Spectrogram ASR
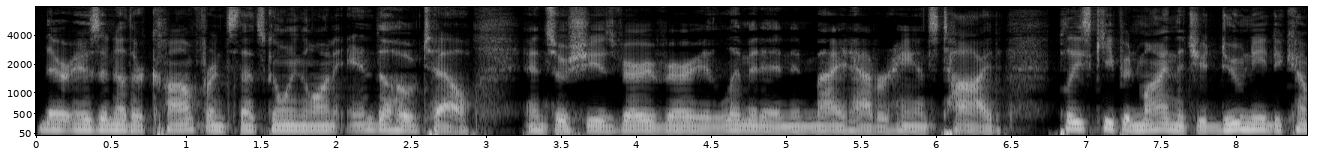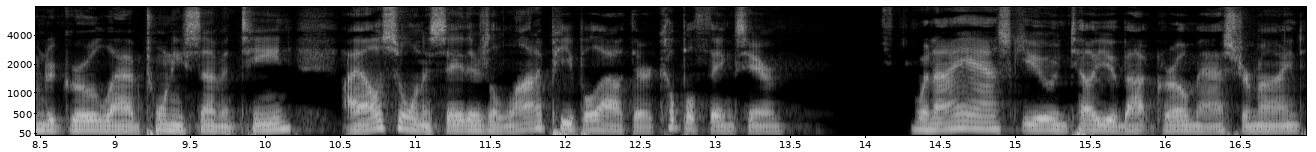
there is another conference that's going on in the hotel. And so she is very, very limited and might have her hands tied. Please keep in mind that you do need to come to Grow Lab 2017. I also want to say there's a lot of people out there, a couple things here. When I ask you and tell you about Grow Mastermind,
